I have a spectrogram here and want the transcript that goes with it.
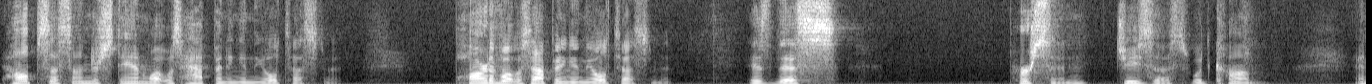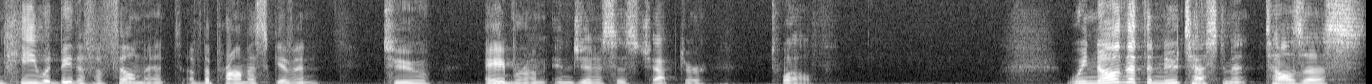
helps us understand what was happening in the Old Testament. Part of what was happening in the Old Testament is this person, Jesus, would come, and he would be the fulfillment of the promise given to Abram in Genesis chapter 12. We know that the New Testament tells us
